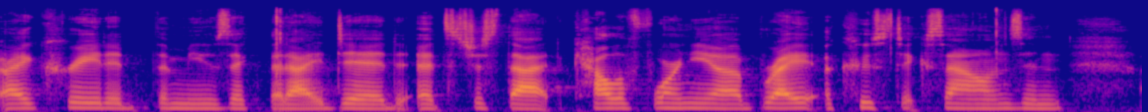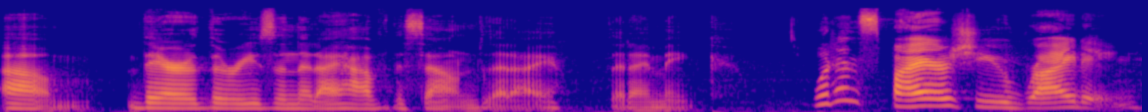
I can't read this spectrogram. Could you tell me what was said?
I created the music that I did. It's just that California bright acoustic sounds, and um, they're the reason that I have the sound that I that I make. What inspires you writing?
